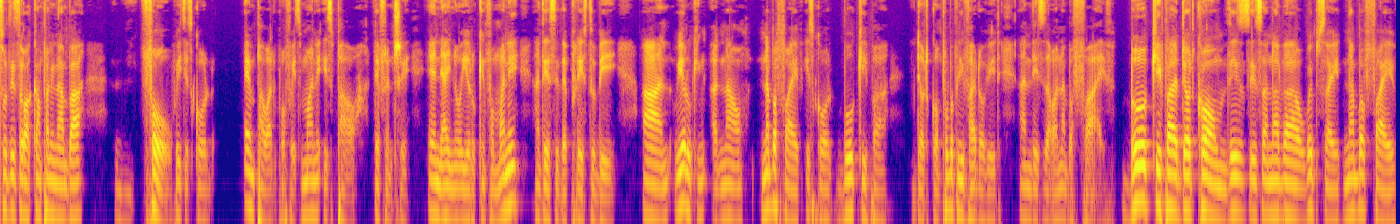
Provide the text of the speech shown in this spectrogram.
so this is our company number four which is called empowered profits. Money is power definitely. And i know you're looking for money and this is the place to be. And we are looking at now number five is called bookkeeper.com probably you've heard of it and this is our number five. Bookkeeper.com this is another website number five.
